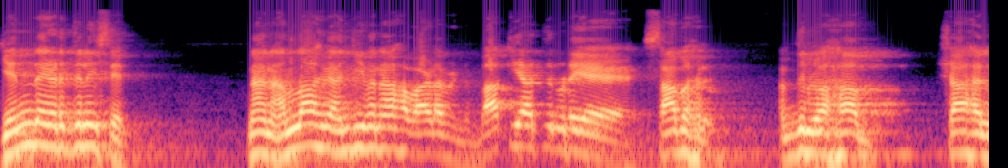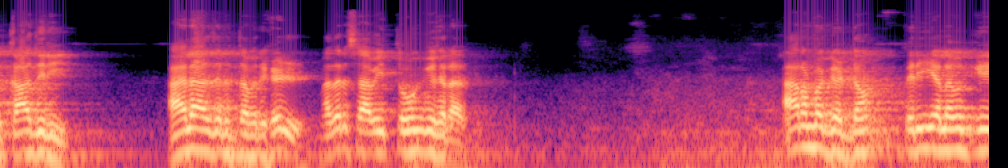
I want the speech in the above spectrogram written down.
எந்த இடத்துலையும் சரி. நான் அல்லாஹை அஞ்சீவனாக வாழ வேண்டும். பாக்கியாத்தினுடைய சாபகர் அப்துல் வஹாப் ஷாஹல் காதிரி ஆலாதரத் அவர்கள் மதரசாவை துவங்குகிறார்கள். ஆரம்ப கட்டம் பெரிய அளவுக்கு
